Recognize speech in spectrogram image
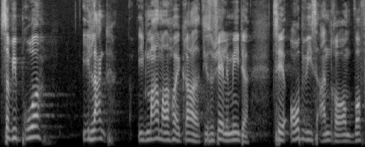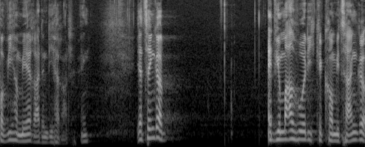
Så vi bruger i langt, i en meget, meget høj grad, de sociale medier til at overbevise andre om, hvorfor vi har mere ret, end de har ret. Ikke? Jeg tænker, at vi meget hurtigt kan komme i tanke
